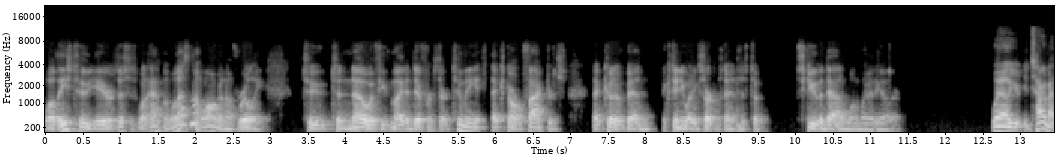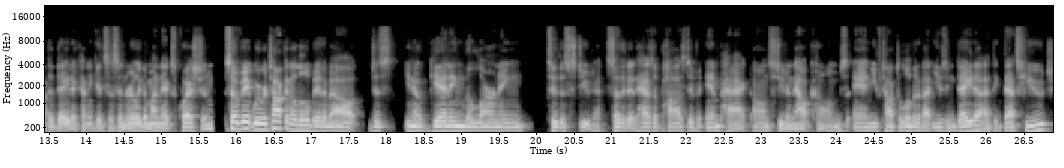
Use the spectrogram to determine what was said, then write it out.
well these two years this is what happened well that's not long enough really to to know if you've made a difference there are too many external factors that could have been extenuating circumstances to skew the data one way or the other well you're, you're talking about the data kind of gets us in really to my next question so vic we were talking a little bit about just you know getting the learning to the student so that it has a positive impact on student outcomes. And you've talked a little bit about using data. I think that's huge.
